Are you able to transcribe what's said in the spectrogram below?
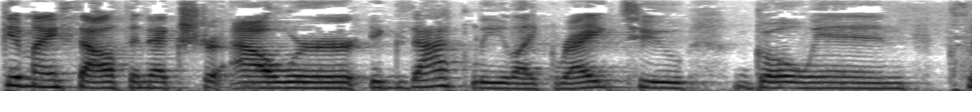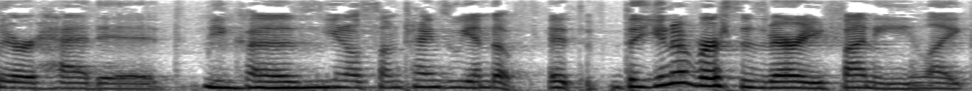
give myself an extra hour exactly, like, right, to go in clear headed mm-hmm. because, you know, sometimes we end up, it, the universe is very funny. Like,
